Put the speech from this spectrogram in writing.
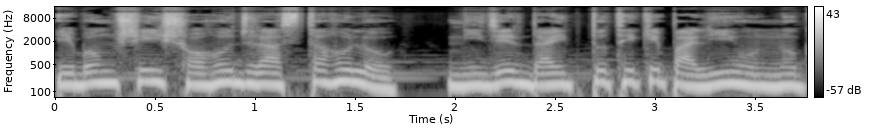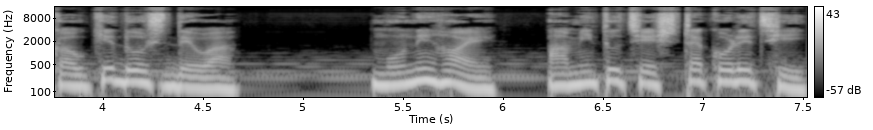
এবং সেই সহজ রাস্তা হল নিজের দায়িত্ব থেকে পালিয়ে অন্য কাউকে দোষ দেওয়া। মনে হয়, আমি তো চেষ্টা করেছি,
